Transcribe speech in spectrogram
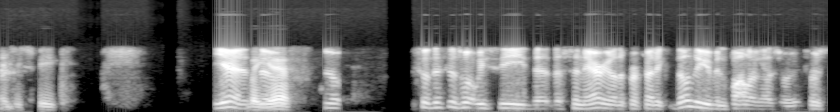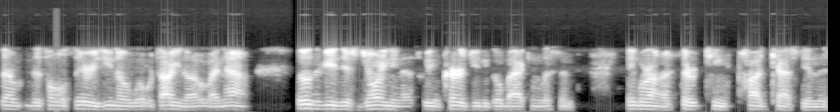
as you speak. Yeah, but so, yes. So, this is what we see the the scenario, the prophetic. Those of you who've been following us for, some, this whole series, you know what we're talking about right now. Those of you just joining us, we encourage you to go back and listen I think we're on our 13th podcast in this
